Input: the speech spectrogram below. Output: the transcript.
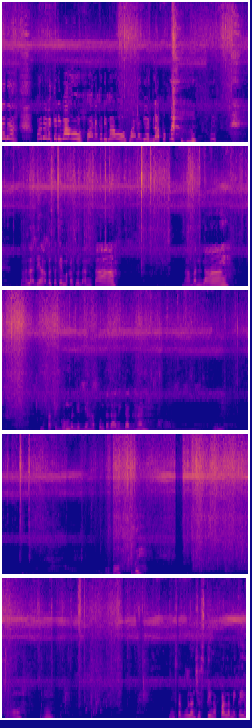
ano, wala na kadimao, wala na kadimao, wala na gyud, lapok na. Bala diha, basta kay makasudan ta. Laban lang. Mapatigom lagi diya hapon ta daghan. Mm. Oh, goy. Oo. Mm. May sagulan siya sa tinapa. Lami kayo.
